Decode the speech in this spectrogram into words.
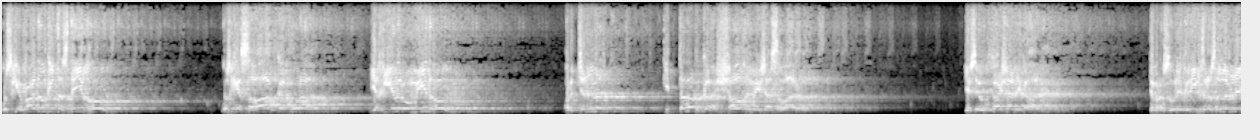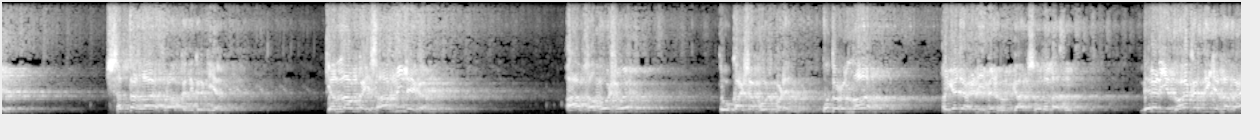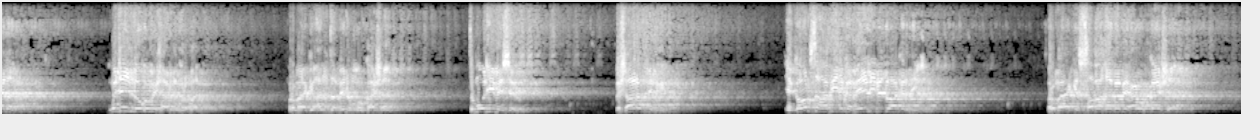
اس کے وعدوں کی تصدیق ہو، اس کے ثواب کا پورا یقین اور امید ہو، اور جنت کی طلب کا شوق ہمیشہ سوار ہو۔ جیسے اکاشا نے کہا تھا۔ جب رسول کریم صلی اللہ علیہ وسلم نے ستر ہزار افراد کا ذکر کیا کہ اللہ ان کا حساب نہیں لے گا، آپ خاموش ہوئے تو اکاشا بول پڑے، ادعو اللہ یجعلنی منہم، یا رسول اللہ صلی اللہ علیہ وسلم، میرے لیے دعا کر دیجیے اللہ تعالیٰ مجھے ان لوگوں میں شامل فرما فرمایا کہ انت بن ہوں تم انہیں میں سے بشارت مل گئی۔ ایک اور صحابی نے کہا، میرے لیے بھی دعا کر دیجیے فرمایا کہ سبق کا بھی ہے اکاشا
